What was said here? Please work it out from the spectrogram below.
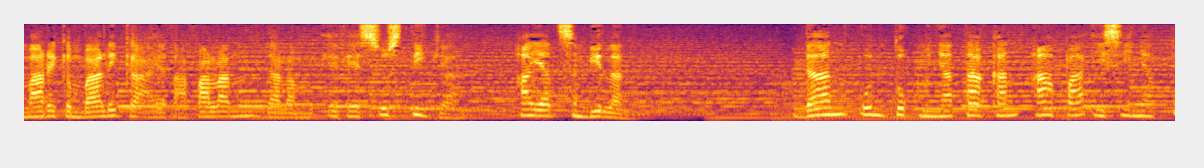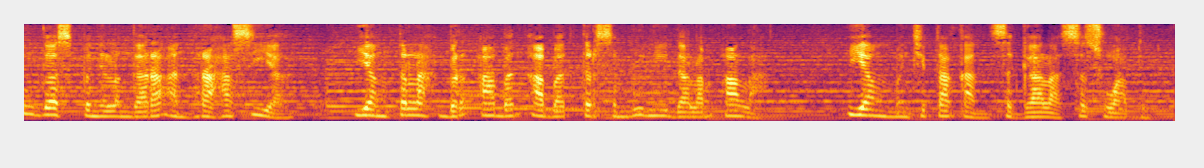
mari kembali ke ayat hafalan dalam Efesus 3 ayat 9. Dan untuk menyatakan apa isinya tugas penyelenggaraan rahasia yang telah berabad-abad tersembunyi dalam Allah yang menciptakan segala sesuatu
